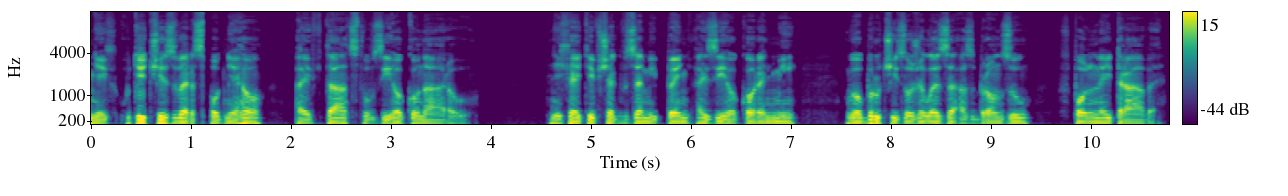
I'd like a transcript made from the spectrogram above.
Nech utečie zver spod neho aj vtáctvo z jeho konárov. Nechajte však v zemi peň aj s jeho koreňmi, v obruči zo železa a z bronzu, v poľnej tráve.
